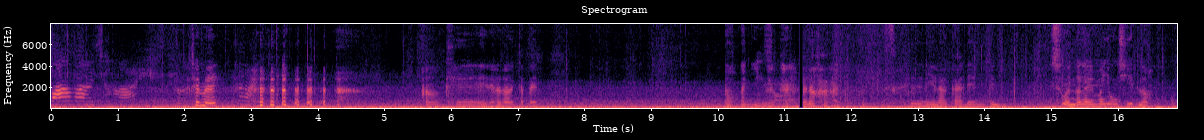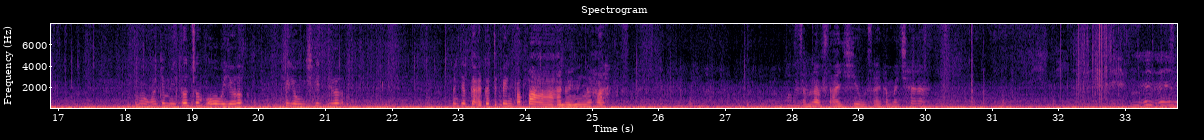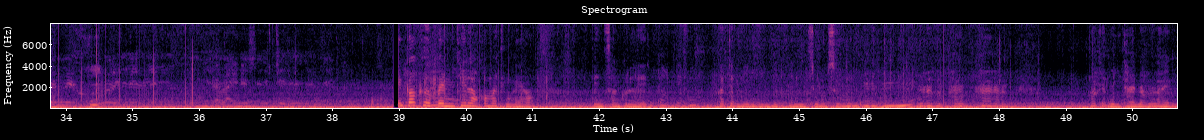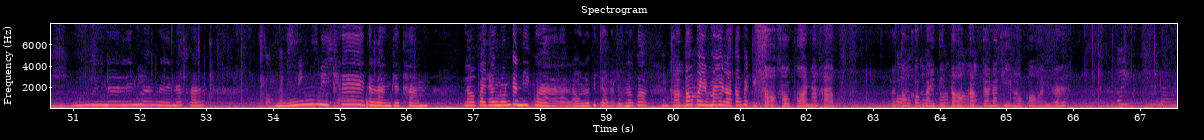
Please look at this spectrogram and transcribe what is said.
ป้ามาช้าเองใช่ไหม ใช่โอเค เราจะไปต่อกันอีกนะคะแล้วนะคะคือนีลาการเด้นเป็นสวนอะไรมะยงชิดเหรอบอกว่าจะมีต้นส้มโอเยอะมะยงชิดเยอะบรรยากาศก็จะเป็นป่าๆหน่อยนึงนะคะสำหรับสายชิลสายธรรมชาติ ก็คือเป็นที่เราเข้ามาถึงแล้ว เป็นสวนคุณเล็ก ก็จะมีเป็นซุ้มๆนั่งข้างๆก็จะมีทานน้ำไหลโอ้ยน่าเล่นมากเลยนะคะสมโอ้กับสิ่งมีแค่กำลังจะทำเราไปทางนู้นกันดีกว่า เราเลยไปจอดทางนู้นแล้วก็เราต้องไปไม่เราต้องไปติดต่อเขาก่อนนะครับ เราต้องเข้าไปติดต่อกับเจ้าหน้าที่เขาก่อนนะเฮ้ย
